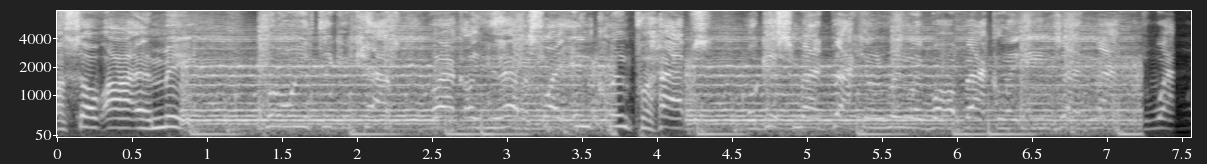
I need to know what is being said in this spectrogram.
Myself, I, and me. Put on your thinking caps, or act like you had a slight inkling, perhaps. Or get smacked back in the ring like Bob Backlund and Jack Mack was whack.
